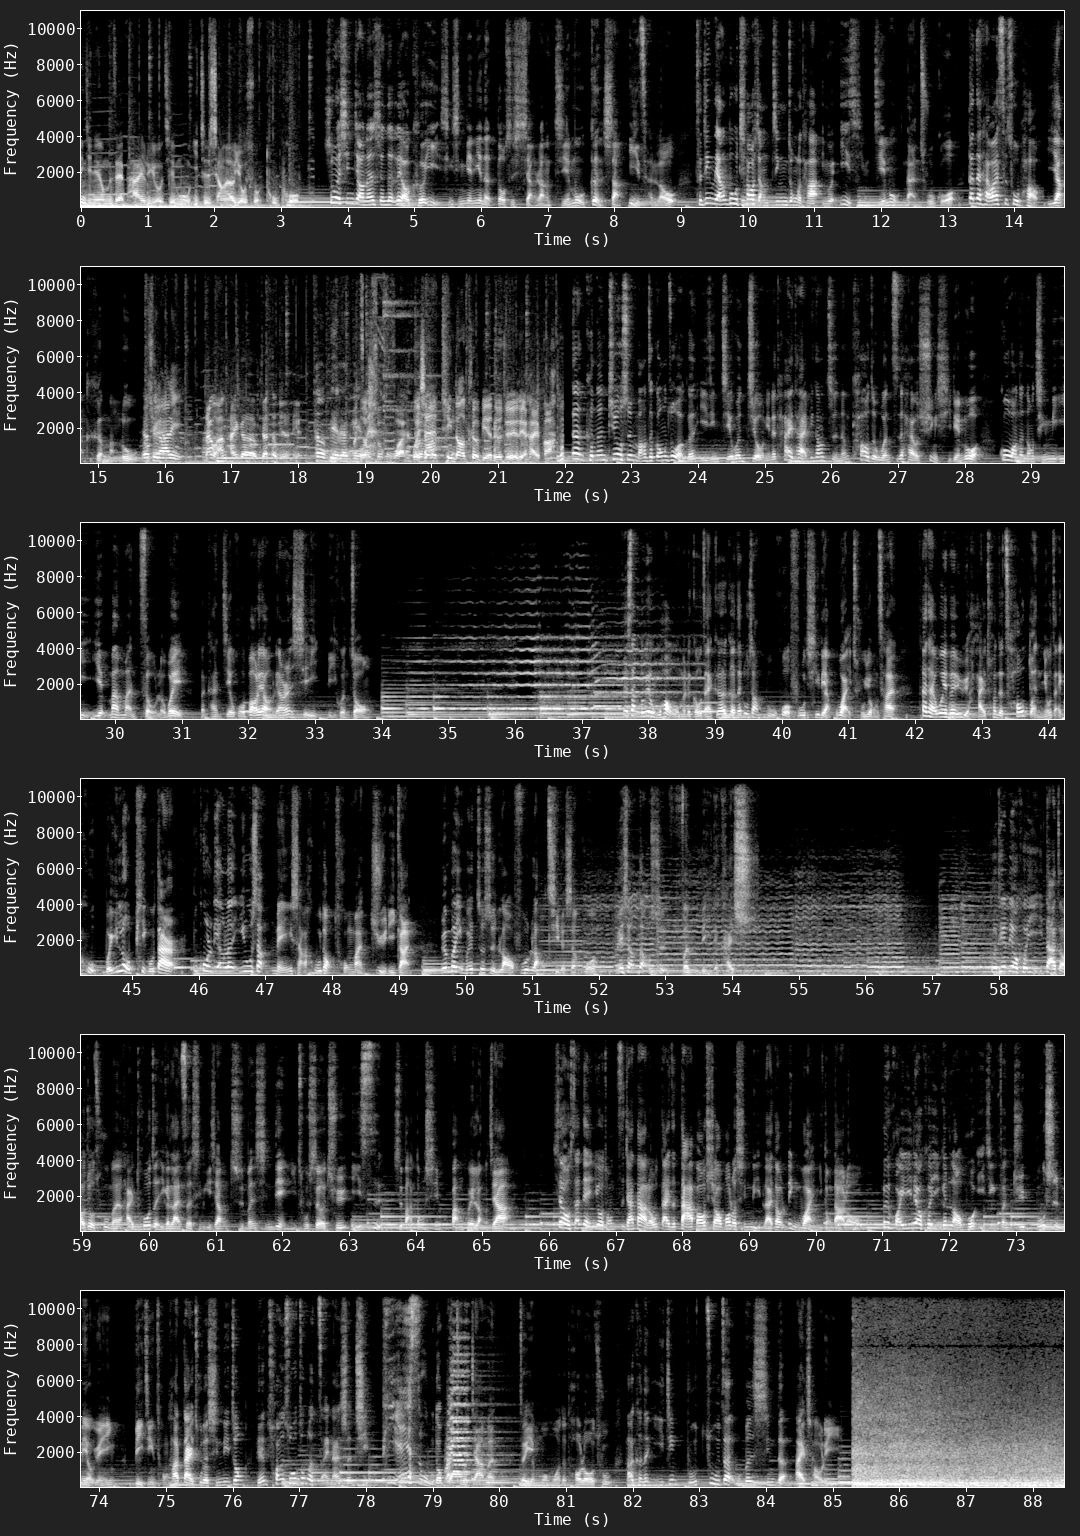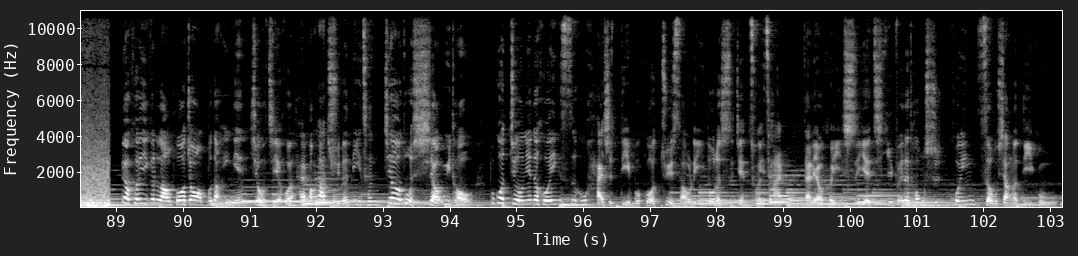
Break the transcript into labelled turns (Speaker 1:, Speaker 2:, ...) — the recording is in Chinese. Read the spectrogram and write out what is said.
Speaker 1: 近几年我们在拍旅游节目，一直想要有所突破。
Speaker 2: 身为新角男神的廖科义，心心念念的都是想让节目更上一层楼。曾经两度敲响金钟的他，因为疫情节目难出国，但在台湾四处跑，一样很忙碌。
Speaker 3: 要去哪里？
Speaker 1: 待会安排一个比较特别的点，
Speaker 3: 特别的点。
Speaker 1: 我出户外。
Speaker 4: 我现在听到特别就觉得有点害怕。
Speaker 2: 但可能就是忙着工作，跟已经结婚九年的太太，平常只能靠着文字还有讯息联络。过往的浓情蜜意也慢慢走了位。本刊接获爆料，两人协议离婚中。在上个月五号，我们的狗仔哥哥在路上捕获夫妻俩外出用餐，太太魏佩玉还穿着超短牛仔裤，围露屁股蛋儿。不过两人一路上没啥互动，充满距离感。原本以为这是老夫老妻的生活，没想到是分离的开始。隔天，廖科义一大早就出门，还拖着一个蓝色行李箱，直奔新店一处社区，疑似是把东西搬回老家。下午三点，又从自家大楼带着大包小包的行李来到另外一栋大楼。会怀疑廖科义跟老婆已经分居，不是没有原因。毕竟从他带出的行李中，连传说中的宅男神器 PS 五都搬出了家门，这也默默的透露出他可能已经不住在温馨的爱巢里。廖科义跟老婆交往不到一年就结婚，还帮他取了昵称叫做小芋头。不过九年的婚姻似乎还是抵不过聚少离多的时间摧残。在廖科义事业起飞的同时，婚姻走向了低谷。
